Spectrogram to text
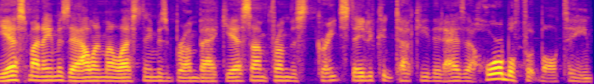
Yes, my name is Allen. My last name is Brumback. Yes, I'm from this great state of Kentucky that has a horrible football team.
